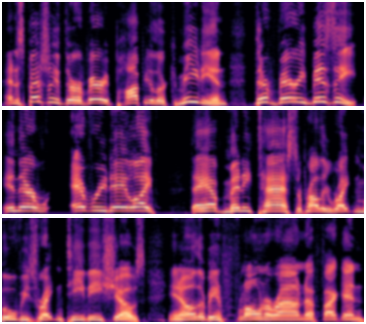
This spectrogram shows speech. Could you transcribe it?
And especially if they're a very popular comedian, they're very busy in their everyday life. They have many tasks. They're probably writing movies, writing TV shows. You know, they're being flown around to fucking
